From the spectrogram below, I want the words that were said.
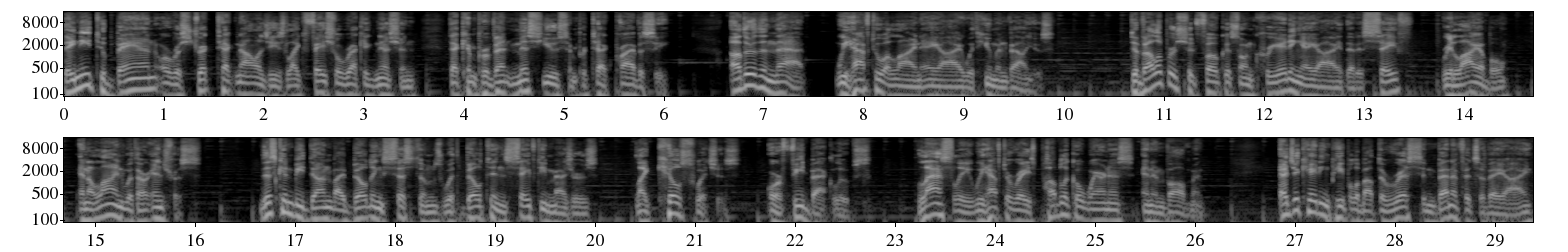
they need to ban or restrict technologies like facial recognition that can prevent misuse and protect privacy. Other than that, we have to align AI with human values. Developers should focus on creating AI that is safe, reliable, and aligned with our interests. This can be done by building systems with built-in safety measures like kill switches or feedback loops. Lastly, we have to raise public awareness and involvement. Educating people about the risks and benefits of AI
